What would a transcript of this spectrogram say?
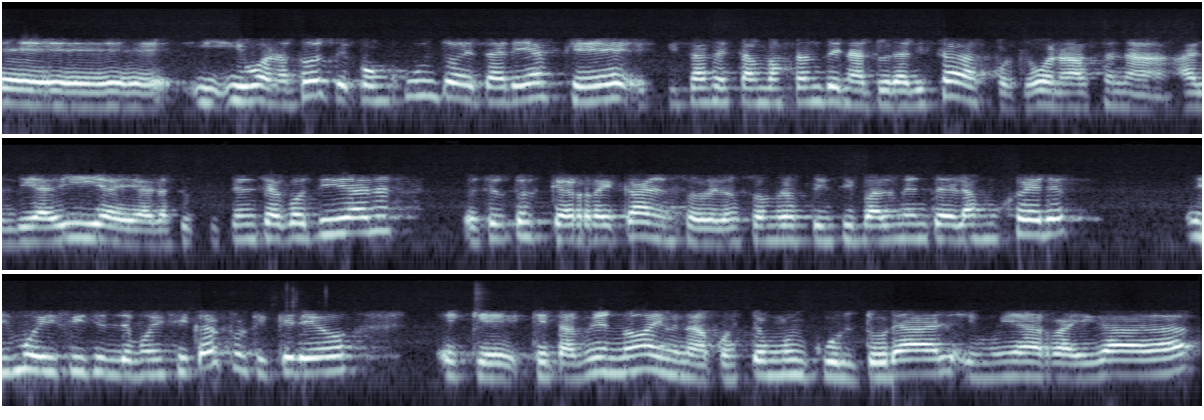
y, bueno, todo ese conjunto de tareas que quizás están bastante naturalizadas, porque bueno, hacen al día a día y a la subsistencia cotidiana, lo cierto es que recaen sobre los hombros principalmente de las mujeres. Es muy difícil de modificar porque creo eh, que, también no hay una cuestión muy cultural y muy arraigada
